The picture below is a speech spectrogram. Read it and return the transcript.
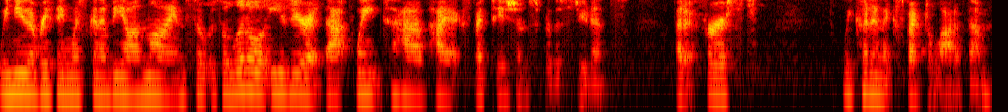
we knew everything was going to be online, so it was a little easier at that point to have high expectations for the students. But at first, we couldn't expect a lot of them.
